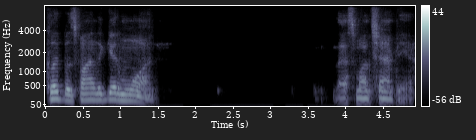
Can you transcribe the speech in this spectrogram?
Clippers finally get them one. That's my champion.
